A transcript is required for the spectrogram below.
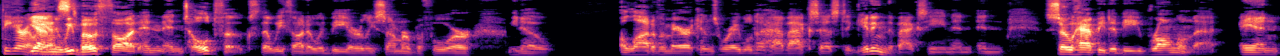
the earliest. Yeah, I mean, we both thought and, and told folks that we thought it would be early summer before, you know, a lot of Americans were able to have access to getting the vaccine and, and so happy to be wrong on that. And,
